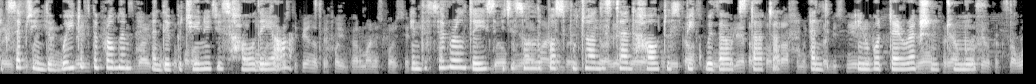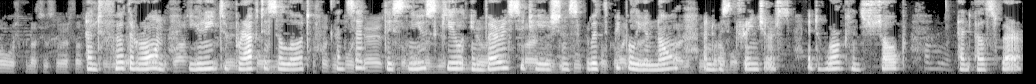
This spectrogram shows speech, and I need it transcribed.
accepting the weight of the problem and the opportunities how they are. In the several days, it is only possible to understand how to speak without stutter and in what direction to move. And further on, you need to practice a lot and set this new skill in various situations with people you know and with strangers, at work and shop and elsewhere.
